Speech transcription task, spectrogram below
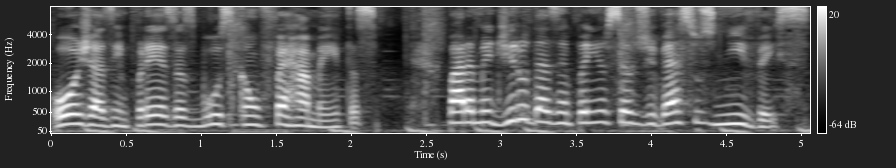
Hoje, as empresas buscam ferramentas para medir o desempenho em seus diversos níveis.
